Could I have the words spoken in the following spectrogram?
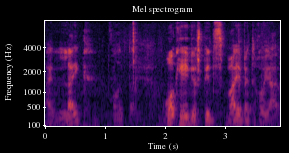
Ein Like und dann. Okay, wir spielen zwei Battle Royale.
